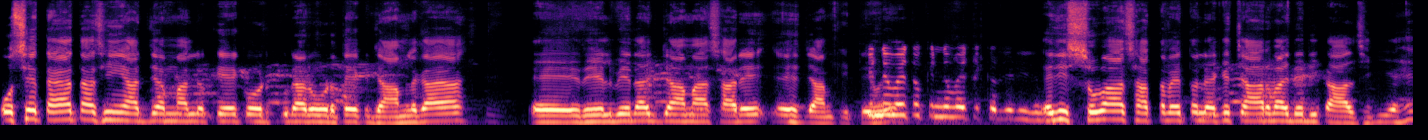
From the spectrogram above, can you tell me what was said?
ਉਸੇ ਤਹਿਤ ਅਸੀਂ ਅੱਜ ਮੰਨ ਲਓ ਕਿ ਕੋਟਪੂਰਾ ਰੋਡ ਤੇ ਇੱਕ ਜਾਮ ਲਗਾਇਆ। ਤੇ ਰੇਲਵੇ ਦਾ ਜਾਮ ਆ ਸਾਰੇ ਇਹ ਜਾਮ ਕੀਤੇ ਕਿੰਨੇ ਹੋਏ ਵਜੇ ਤੋਂ ਕਿੰਨੇ ਵਜੇ ਤੱਕ ਜਿਹੜੀ ਇਹ ਜੀ ਸਵੇਰ 7 ਵਜੇ ਤੋਂ ਲੈ ਕੇ 4 ਵਜੇ ਦੀ ਕਾਲ ਸੀਗੀ ਇਹ।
